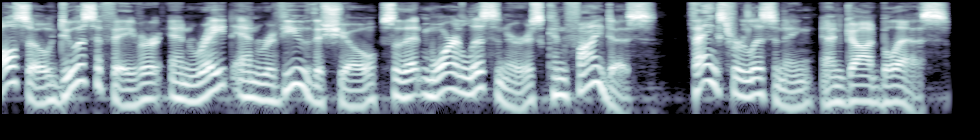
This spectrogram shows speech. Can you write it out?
Also, do us a favor and rate and review the show so that more listeners can find us. Thanks for listening, and God bless.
